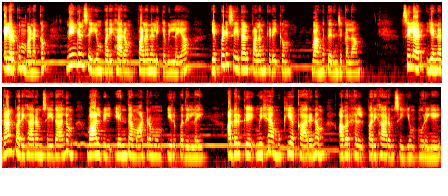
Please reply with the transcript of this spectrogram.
எல்லோருக்கும் வணக்கம். நீங்கள் செய்யும் பரிகாரம் பலனளிக்கவில்லையா? எப்படி செய்தால் பலன் கிடைக்கும்? வாங்க தெரிஞ்சுக்கலாம். சிலர் என்னதான் பரிகாரம் செய்தாலும் வாழ்வில் எந்த மாற்றமும் இருப்பதில்லை. அதற்கு மிக முக்கிய காரணம் அவர்கள் பரிகாரம் செய்யும் முறையே.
